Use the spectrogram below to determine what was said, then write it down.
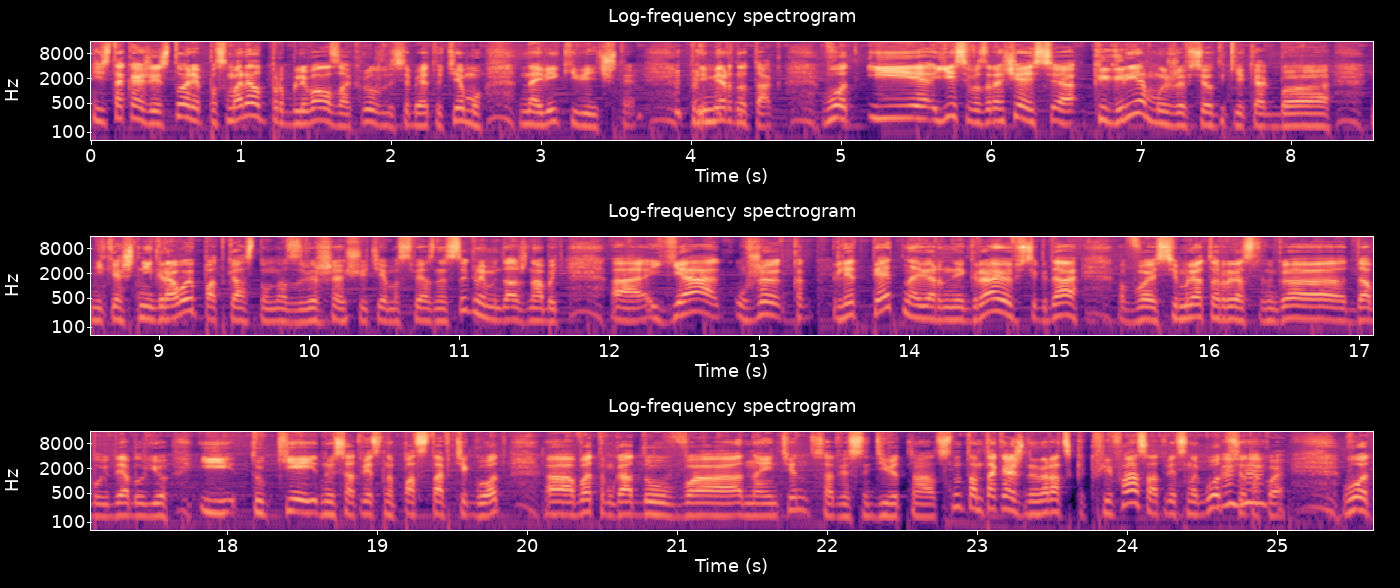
Есть такая же история, посмотрел, проблевал, закрыл для себя эту тему на веки вечные. Примерно так. Вот, и если возвращаясь э, к игре, мы же все-таки как бы, не, конечно, не игровой подкаст, но у нас завершающая тема, связанная с играми, должна быть. А, Я уже как лет пять, наверное, играю всегда в симулятор рестлинга WW и 2K, ну и, соответственно, подставьте год. А, В этом году в 19, соответственно, 19. Ну, там такая же нумерация, как FIFA, соответственно, год, все Мгм. такое. Вот,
